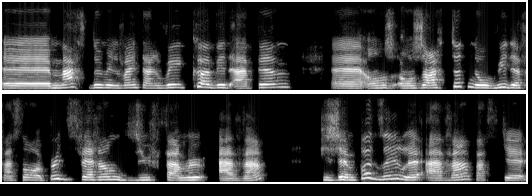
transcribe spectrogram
euh, mars 2020 est arrivé, COVID happen. Euh, on, on, gère toutes nos vies de façon un peu différente du fameux avant. Puis j'aime pas dire le avant parce que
